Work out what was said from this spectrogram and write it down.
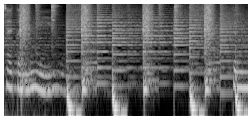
在等你。等你。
